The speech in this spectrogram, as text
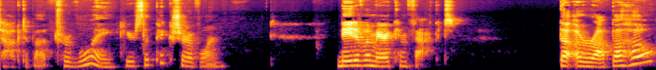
talked about travois. Here's a picture of one. Native American fact the Arapaho,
